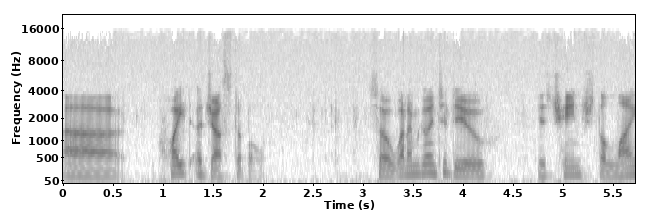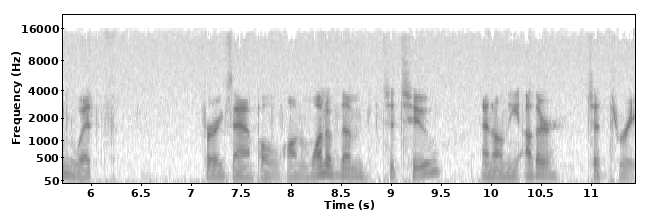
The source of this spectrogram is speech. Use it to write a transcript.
uh, quite adjustable. So what I'm going to do is change the line width, for example, on one of them to 2 and on the other to 3.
